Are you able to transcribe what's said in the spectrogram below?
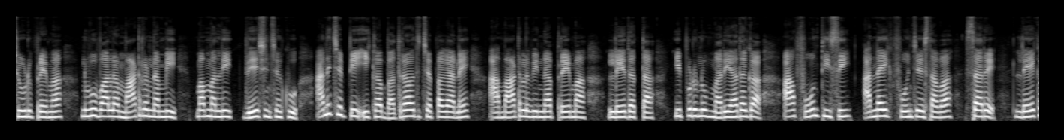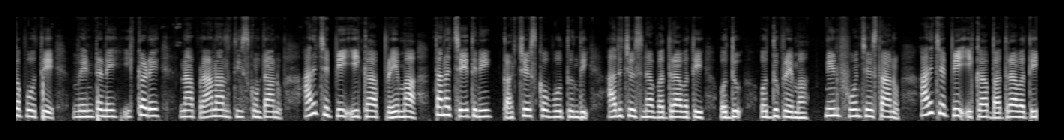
చూడు ప్రేమ నువ్వు వాళ్ళ మాటలు నమ్మి మమ్మల్ని ద్వేషించకు అని చెప్పి ఇక భద్రావతి చెప్పగానే ఆ మాటలు విన్న ప్రేమ లేదత్తా ఇప్పుడు నువ్వు మర్యాదగా ఆ ఫోన్ తీసి అన్నయ్యకి ఫోన్ చేస్తావా? సరే లేకపోతే వెంటనే ఇక్కడే నా ప్రాణాలు తీసుకుంటాను అని చెప్పి ఇక ప్రేమ తన చేతిని కట్ చేసుకోబోతుంది. అది చూసిన భద్రావతి వద్దు వద్దు ప్రేమ నేను ఫోన్ చేస్తాను అని చెప్పి ఇక భద్రావతి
